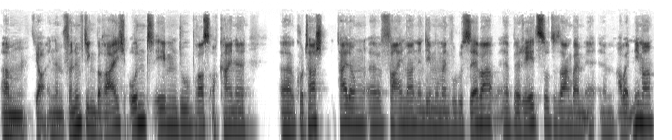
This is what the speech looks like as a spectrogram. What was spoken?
ähm, ja, in einem vernünftigen Bereich. Und eben du brauchst auch keine äh, Cottage-Teilung äh, vereinbaren in dem Moment, wo du es selber äh, berätst, sozusagen beim äh, ähm, Arbeitnehmer.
